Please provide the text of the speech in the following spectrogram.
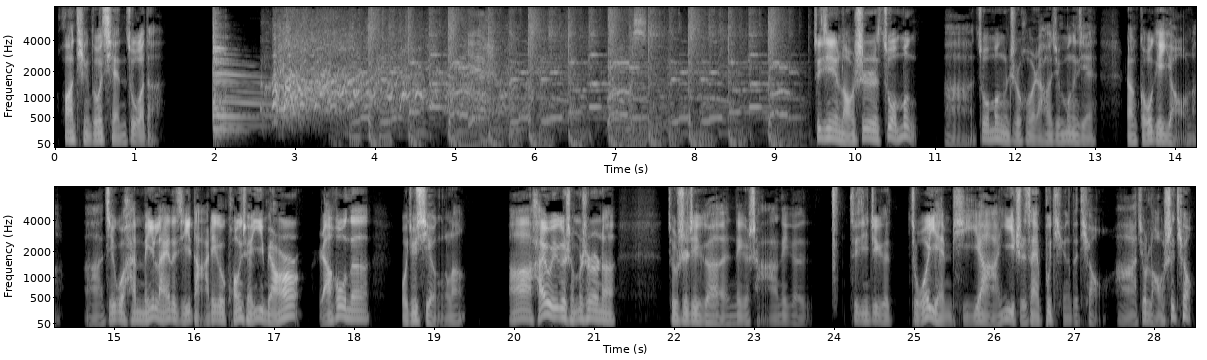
花挺多钱做的。最近老是做梦啊，做梦之后，然后就梦见让狗给咬了啊，结果还没来得及打这个狂犬疫苗，然后呢我就醒了啊。还有一个什么事儿呢？就是这个那个啥那个。最近这个左眼皮呀一直在不停的跳啊，就老是跳，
